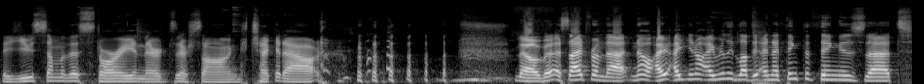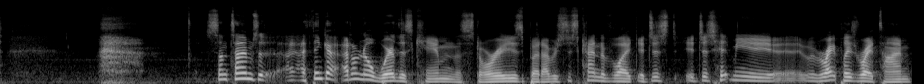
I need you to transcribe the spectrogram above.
they use some of this story in their their song. Check it out. no, but aside from that, no, I, I you know I really loved it, and I think the thing is that sometimes I, I think I, I don't know where this came in the stories, but I was just kind of like it just it just hit me uh, right place, right time.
